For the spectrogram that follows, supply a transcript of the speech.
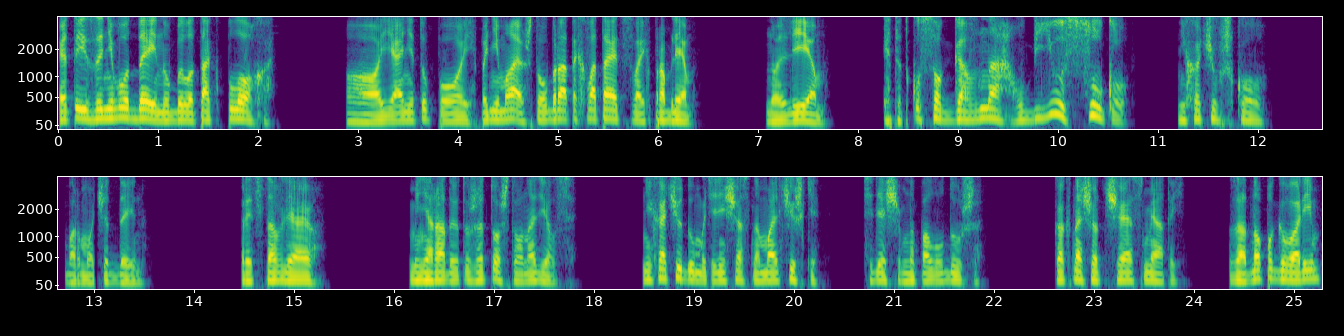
Это из-за него Дейну было так плохо. О, я не тупой, понимаю, что у брата хватает своих проблем. Но Лем, этот кусок говна, убью, суку! Не хочу в школу, бормочет Дейн. Представляю. Меня радует уже то, что он оделся. Не хочу думать о несчастном мальчишке, сидящем на полу душа. Как насчет чая с мятой? Заодно поговорим.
